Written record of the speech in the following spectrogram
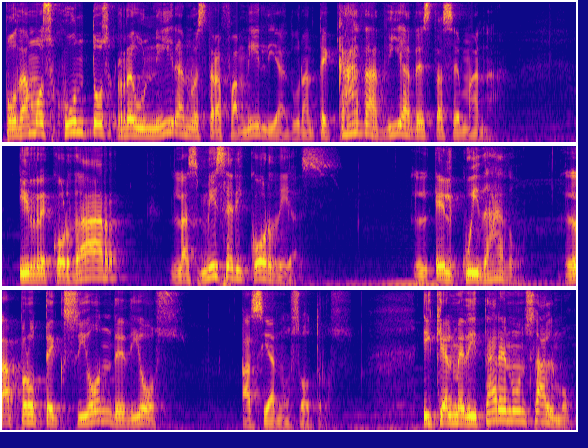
podamos juntos reunir a nuestra familia durante cada día de esta semana y recordar las misericordias, el cuidado, la protección de Dios hacia nosotros y que al meditar en un salmo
